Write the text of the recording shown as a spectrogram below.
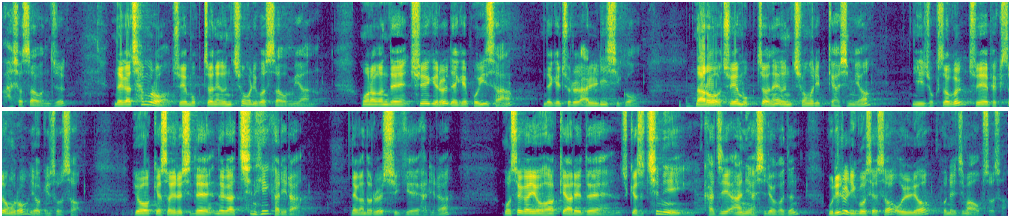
하셨사온즉 내가 참으로 주의 목전에 은총을 입었사오면 원하건대 주의 길을 내게 보이사 내게 주를 알리시고 나로 주의 목전에 은총을 입게 하시며 이 족속을 주의 백성으로 여기소서. 여호와께서 이르시되 내가 친히 가리라. 내가 너를 쉬게 하리라. 모세가 여호와께 아뢰되 주께서 친히 가지 아니하시려거든 우리를 이곳에서 올려 보내지 마옵소서.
